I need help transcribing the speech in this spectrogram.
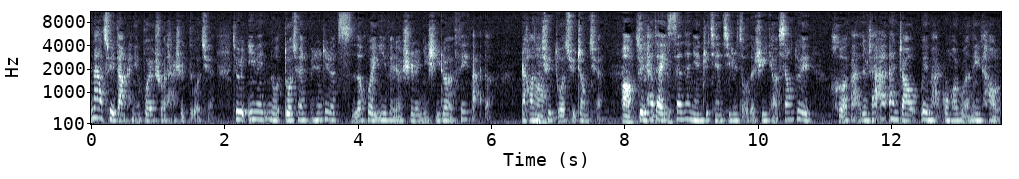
纳粹党肯定不会说他是夺权，就是因为夺夺权本身这个词会意味着是你是一个非法的，然后你去夺取政权，啊，所以他在三三年之前其实走的是一条相对合法的，就是他按按照魏玛共和国的那一套。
